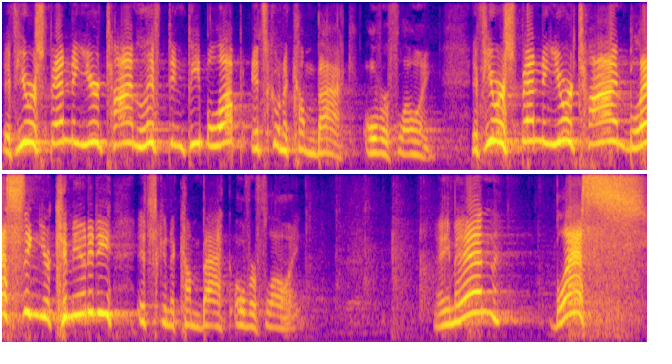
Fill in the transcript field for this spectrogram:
If you are spending your time lifting people up, it's going to come back overflowing. If you are spending your time blessing your community, it's going to come back overflowing. Amen? Bless.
